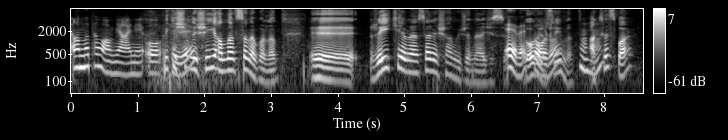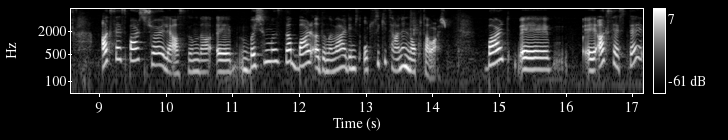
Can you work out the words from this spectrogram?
anlatamam yani o Peki şeyi. şimdi şeyi anlatsana bana. Ee, Reiki evrensel yaşam gücü enerjisi. Evet, Doğruyuz doğru. değil mi? Access var. Access Bars şöyle aslında e, başımızda bar adını verdiğimiz 32 tane nokta var. Bar e, e, Access'te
